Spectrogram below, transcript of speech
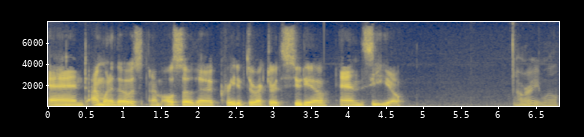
and I'm one of those, and I'm also the creative director at the studio and the CEO. all right? Well,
